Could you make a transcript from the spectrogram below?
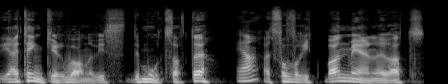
Jeg tenker vanligvis det motsatte. Ja. At favorittbarn mener at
